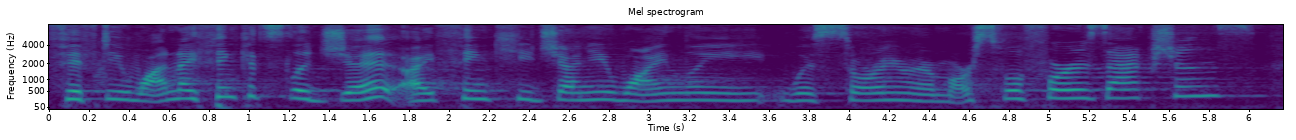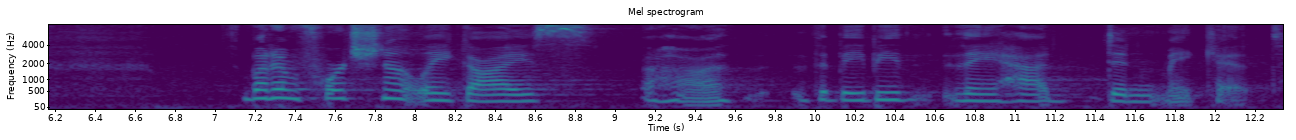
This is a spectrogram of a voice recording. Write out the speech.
51. I think it's legit. I think he genuinely was sorry and remorseful for his actions. But unfortunately, guys, uh, the baby they had didn't make it.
